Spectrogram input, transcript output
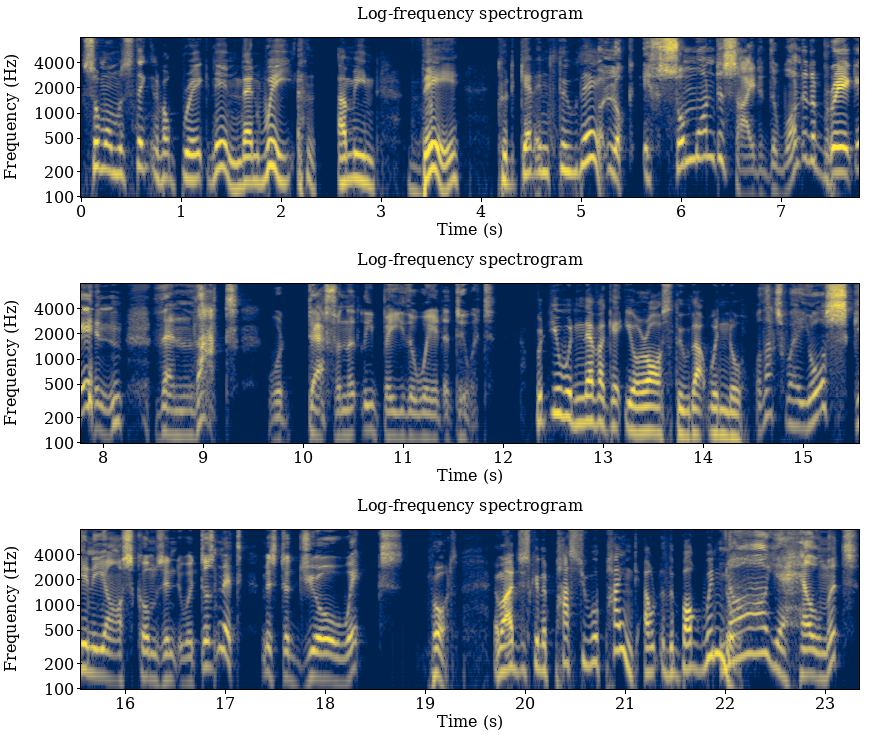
someone was thinking about breaking in, then we, I mean, they could get in through there. But look, if someone decided they wanted to break in, then that would definitely be the way to do it. But you would never get your arse through that window. Well, that's where your skinny arse comes into it, doesn't it, Mr. Joe Wicks? What? Am I just going to pass you a pint out of the bog window? No, you helmet.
